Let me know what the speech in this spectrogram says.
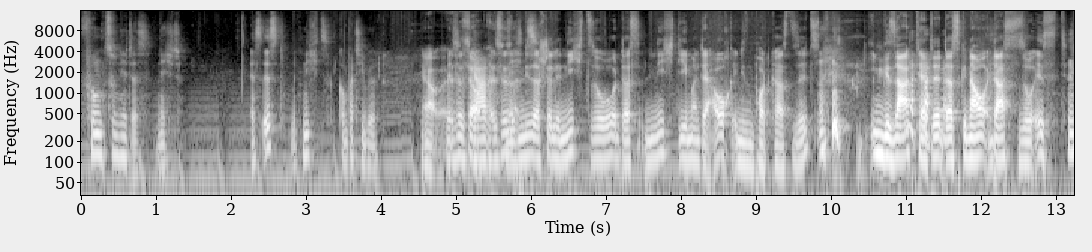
funktioniert es nicht. Es ist mit nichts kompatibel. Ja, es ist ja auch, es ist nichts. an dieser Stelle nicht so, dass nicht jemand, der auch in diesem Podcast sitzt, ihm gesagt hätte, dass genau das so ist.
